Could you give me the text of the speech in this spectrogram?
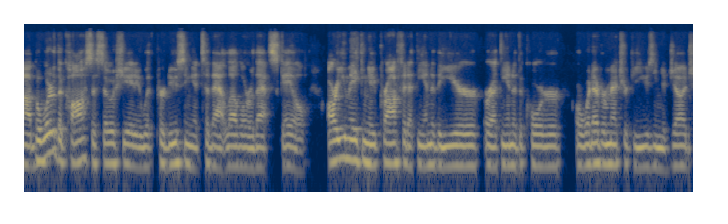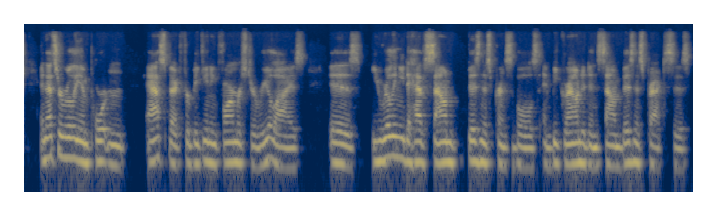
uh, but what are the costs associated with producing it to that level or that scale? Are you making a profit at the end of the year or at the end of the quarter or whatever metric you're using to judge? And that's a really important aspect for beginning farmers to realize is you really need to have sound business principles and be grounded in sound business practices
